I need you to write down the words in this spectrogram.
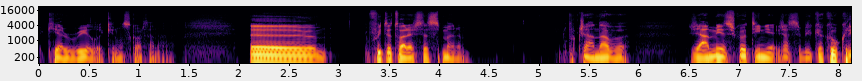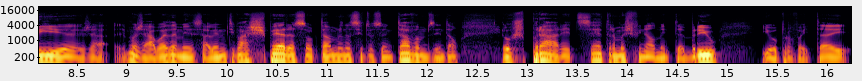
Aqui é real, aqui não se corta nada. Uh, fui tatuar esta semana porque já andava já há meses que eu tinha, já sabia o que é que eu queria, já, mas já há da mesa, me estive à espera, só que estávamos na situação em que estávamos, então eu esperar, etc. Mas finalmente abriu e eu aproveitei.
